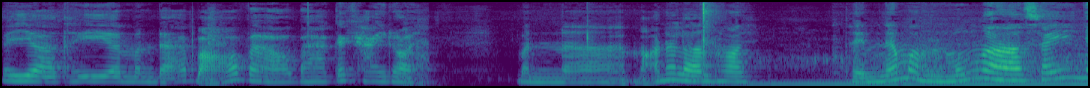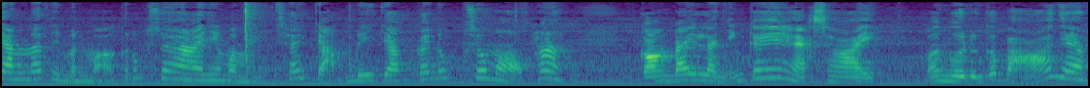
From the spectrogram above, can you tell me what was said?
Bây giờ thì ờ, mình đã bỏ vào ba cái khay rồi. Mình à, mở nó lên thôi. Thì nếu mà mình muốn à, sấy nhanh á, thì mình mở cái nút số 2 nhưng mà mình sấy chậm đi cho cái nút số 1 ha. Còn đây là những cái hạt xoài mọi người đừng có bỏ nha.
